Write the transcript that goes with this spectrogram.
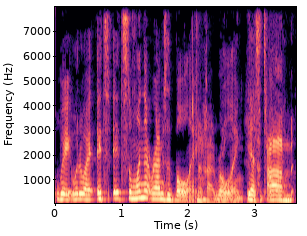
wait. What do I? It's it's the one that rhymes with bowling. Okay, rolling. rolling. Yes, it's rolling. Um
